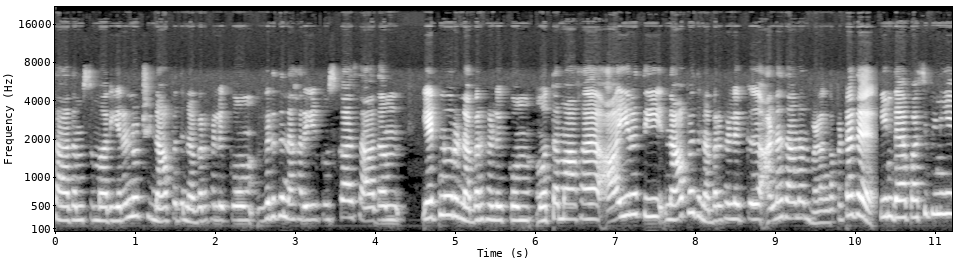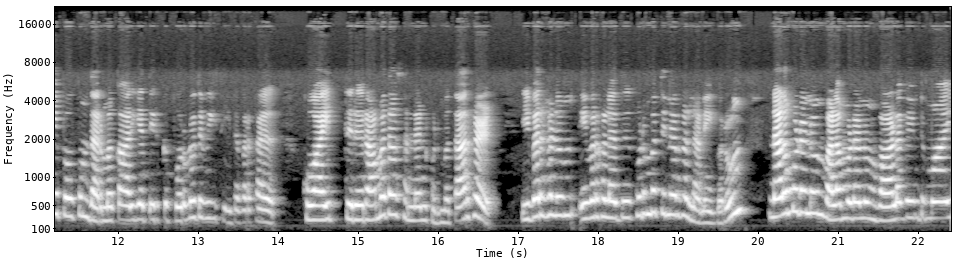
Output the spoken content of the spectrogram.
சாதம் சுமார் இருநூற்றி நாற்பது நபர்களுக்கும் விருதுநகரில் குஸ்கா சாதம் எட்நூறு நபர்களுக்கும் மொத்தமாக ஆயிரத்தி நாற்பது நபர்களுக்கு அன்னதானம் வழங்கப்பட்டது. இந்த பசிப்பினியை போக்கும் தர்ம காரியத்திற்கு பொருளுதவி செய்தவர்கள் குவைத் திரு ராமதாஸ் அண்ணன் குடும்பத்தார்கள். இவர்களும் இவர்களது குடும்பத்தினர்கள் அனைவரும் நலமுடனும் வளமுடனும் வாழ வேண்டுமாய்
